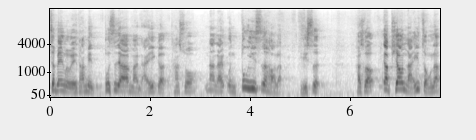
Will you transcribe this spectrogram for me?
这边维他命，不知道要买哪一个？她说：“那来问杜医师好了。”于是她说：“要挑哪一种呢？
